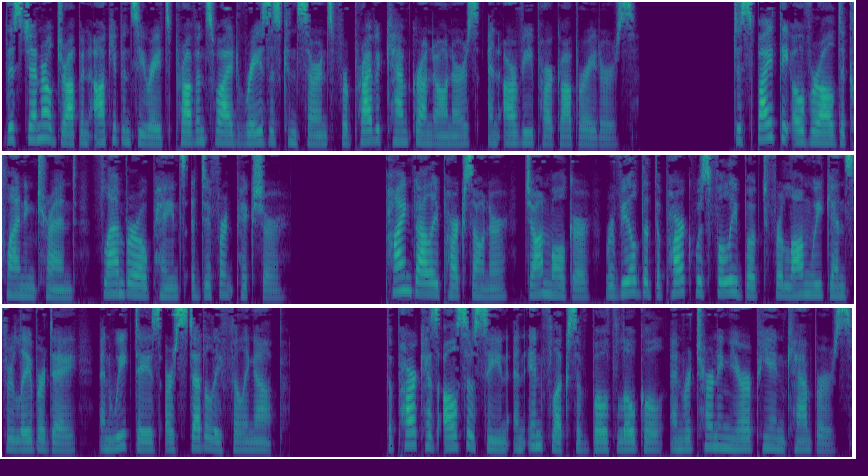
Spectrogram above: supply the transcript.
This general drop in occupancy rates province wide raises concerns for private campground owners and RV park operators. Despite the overall declining trend, Flamborough paints a different picture. Pine Valley Park's owner, John Molker, revealed that the park was fully booked for long weekends through Labor Day, and weekdays are steadily filling up the park has also seen an influx of both local and returning European campers.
